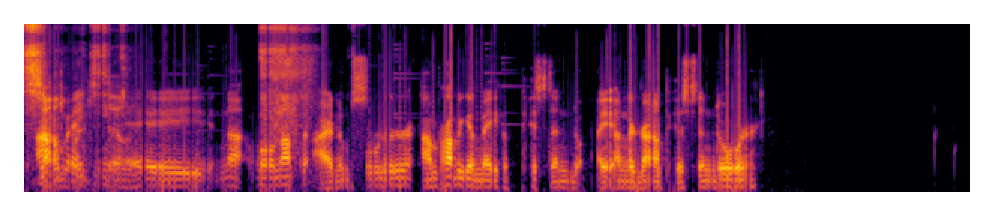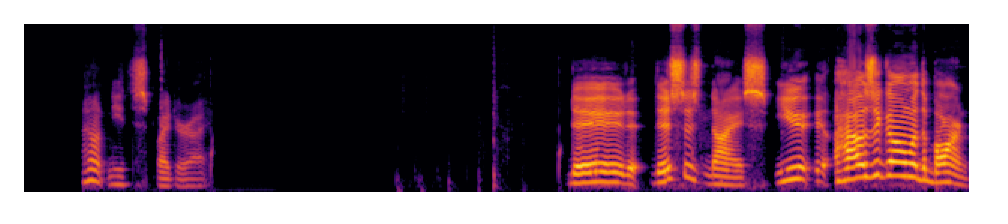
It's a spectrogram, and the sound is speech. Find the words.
so I'm much making a not well, not the item sorter. I'm probably gonna make a piston, a underground piston door. I don't need spider eye. Dude, this is nice. You, how's it going with the barn?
